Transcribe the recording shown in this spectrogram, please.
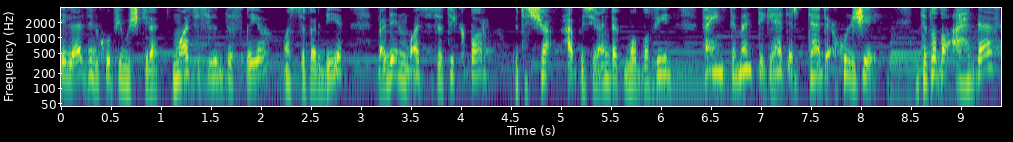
لازم يكون فيه مشكلات. مؤسسة تبدأ صغيرة مؤسسة فردية بعدين المؤسسة تكبر وتتشعب ويصير عندك موظفين فأنت ما أنت قادر تتابع كل شيء. أنت تضع أهداف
